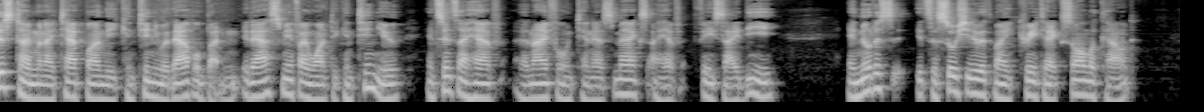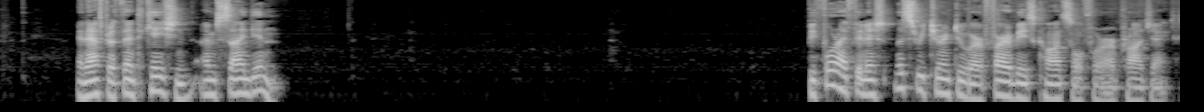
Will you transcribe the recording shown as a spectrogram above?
This time when I tap on the Continue with Apple button, it asks me if I want to continue and since I have an iPhone XS Max, I have Face ID. And notice it's associated with my CreaTECH Sol account. And after authentication, I'm signed in. Before I finish, let's return to our Firebase console for our project.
